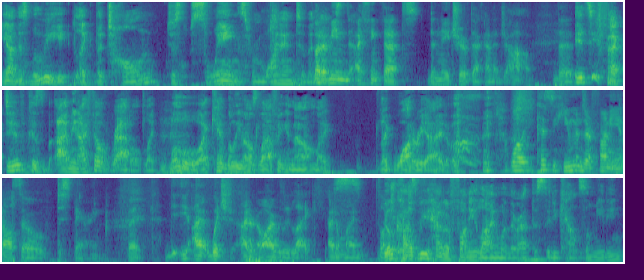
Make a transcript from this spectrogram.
yeah, this movie, like the tone just swings from one end to the but I mean, I think that's the nature of that kind of job. The it's effective because I mean, I felt rattled. Like, Mm-hmm. whoa, I can't believe I was laughing, and now I'm like, like watery eyed. well, because humans are funny and also despairing, but I, which I don't know. I really like. I don't mind. Bill. Cosby had a funny line when they're at the city council meeting,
